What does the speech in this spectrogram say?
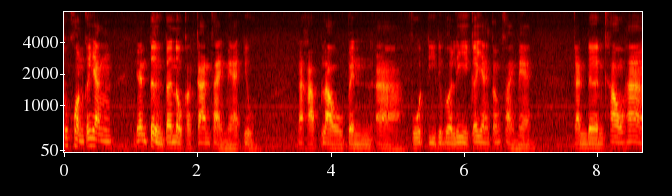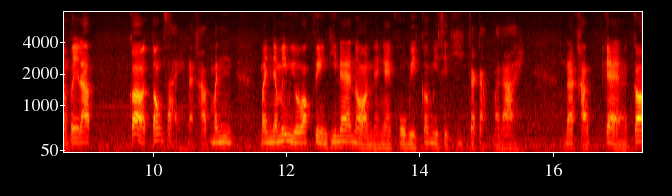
ทุกคนก็ยังยังตื่นตระหนกกับการใส่แมสอยู่นะครับ เราเป็นอ่าฟู้ดดีลิเวอรี่ก็ยังต้องใส่แมสการเดินเข้าห้างไปรับก็ต้องใส่นะครับ มันมันยังไม่มีวัคซีนที่แน่นอนยังไงโควิด ก็มีสิทธิ์ที่จะกลับมาได้นะครับแก่ก็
